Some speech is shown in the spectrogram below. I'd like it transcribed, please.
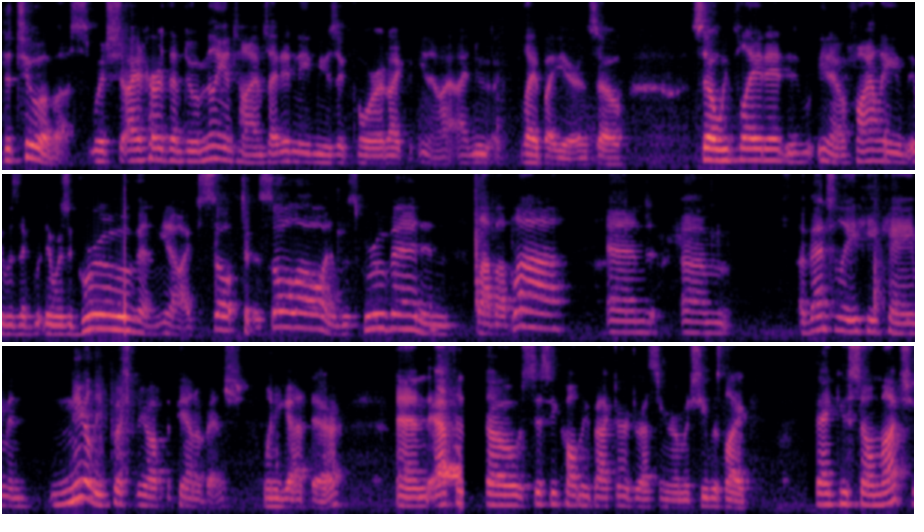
the two of us, which I'd heard them do a million times. I didn't need music for it. I you know I, I knew I play it by ear, and so so we played it you know finally it was a there was a groove and you know i so, took a solo and it was grooving and blah blah blah. And um, eventually he came and nearly pushed me off the piano bench when he got there. And after the show Cissy called me back to her dressing room and she was like thank you so much.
